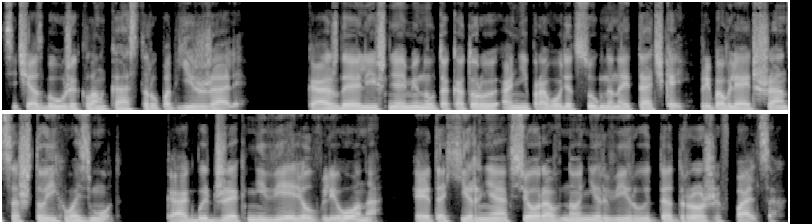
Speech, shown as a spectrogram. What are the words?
Сейчас бы уже к Ланкастеру подъезжали. Каждая лишняя минута, которую они проводят с угнанной тачкой, прибавляет шанса, что их возьмут. Как бы Джек не верил в Леона, эта херня все равно нервирует до дрожи в пальцах.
